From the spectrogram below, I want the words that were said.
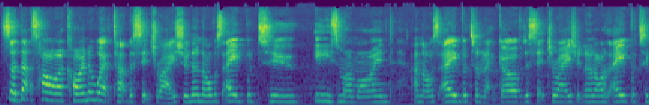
So that's how I kind of worked out the situation and I was able to ease my mind and I was able to let go of the situation and I was able to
